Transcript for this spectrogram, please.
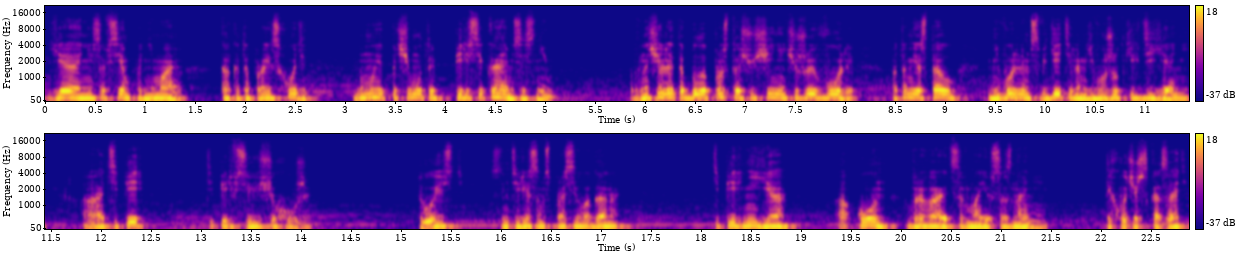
Я не совсем понимаю, как это происходит, но мы почему-то пересекаемся с ним. Вначале это было просто ощущение чужой воли, потом я стал невольным свидетелем его жутких деяний, а теперь... теперь все еще хуже». «То есть?» С интересом спросила Гана. «Теперь не я, а он врывается в мое сознание». «Ты хочешь сказать,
